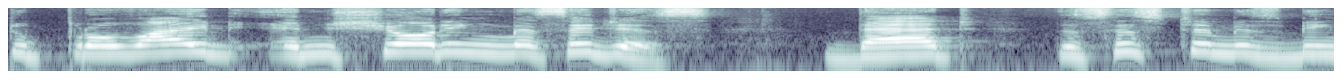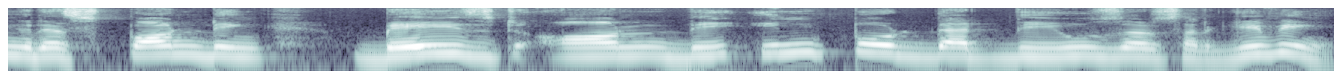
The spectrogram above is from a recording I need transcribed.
to provide ensuring messages that the system is being responding based on the input that the users are giving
